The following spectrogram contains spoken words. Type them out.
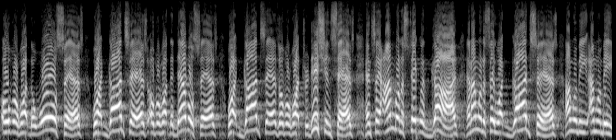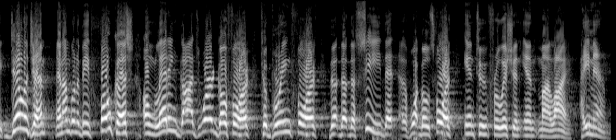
over what the world says, what God says over what the devil says, what God says over what tradition says, and say, I'm going to stick with God and I'm going to say what God says. I'm going to be, I'm going to be diligent and I'm going to be focused on letting God's Word go forth to bring forth the, the, the seed that, of what goes forth into fruition in my life. Amen.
